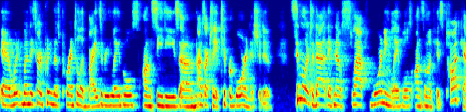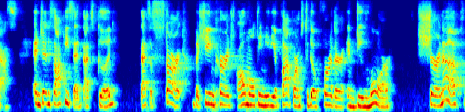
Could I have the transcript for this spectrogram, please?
And when, they started putting those parental advisory labels on CDs, um, I was actually a Tipper Gore initiative. Similar to that, they've now slapped warning labels on some of his podcasts. And Jen Psaki said that's good. That's a start, but she encouraged all multimedia platforms to go further and do more. Sure enough,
